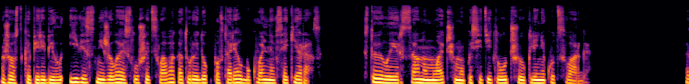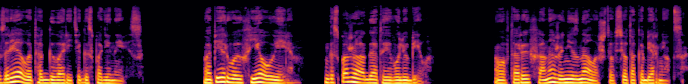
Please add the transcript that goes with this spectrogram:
Жестко перебил Ивис, не желая слушать слова, которые док повторял буквально всякий раз. Стоило Ирсану-младшему посетить лучшую клинику Цварга. «Зря вы так говорите, господин Ивис. Во-первых, я уверен, госпожа Агата его любила. Во-вторых, она же не знала, что все так обернется.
